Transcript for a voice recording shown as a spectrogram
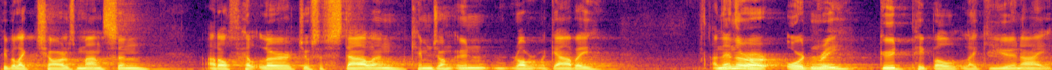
people like Charles Manson Adolf Hitler, Joseph Stalin, Kim Jong un, Robert Mugabe. And then there are ordinary, good people like you and I,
